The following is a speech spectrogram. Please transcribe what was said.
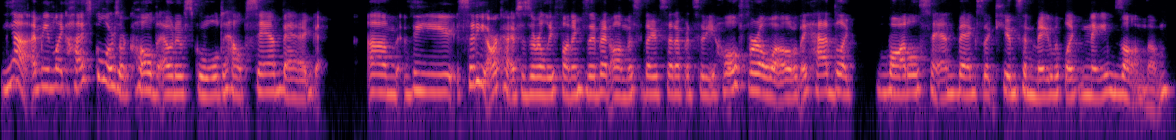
Yeah, I mean, like high schoolers are called out of school to help sandbag. Um, the city archives is a really fun exhibit on this. They've set up at City Hall for a while. They had like model sandbags that kids had made with like names on them.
